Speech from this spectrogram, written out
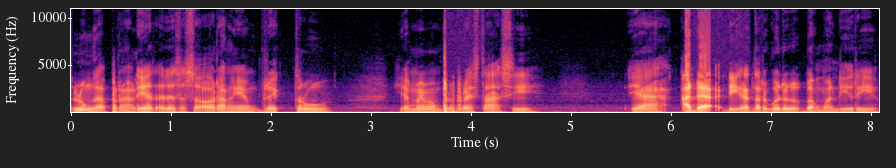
lu nggak pernah lihat ada seseorang yang breakthrough yang memang berprestasi. Ya ada di kantor gue dulu Bank Mandiri.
